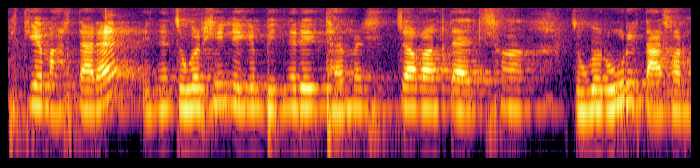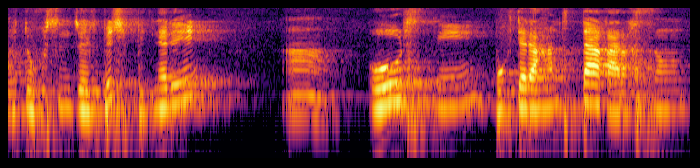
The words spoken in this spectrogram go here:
битгий мартаарай. Энэ зүгээр хин нэгэн бид нарыг тамилж байгаатай адилхан зүгээр өөрийг даалгавар мэт өгсөн зүйл биш. Бид нарын аа өөрсдийн бүгдээрээ хамтдаа гаргасан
